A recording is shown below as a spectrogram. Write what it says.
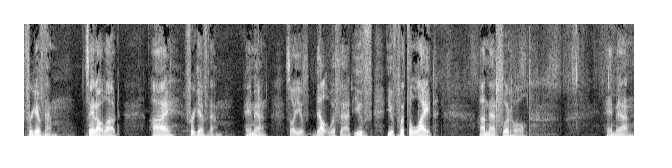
forgive them. Say it out loud. I forgive them. Amen. So you've dealt with that. You've you've put the light on that foothold. Amen.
